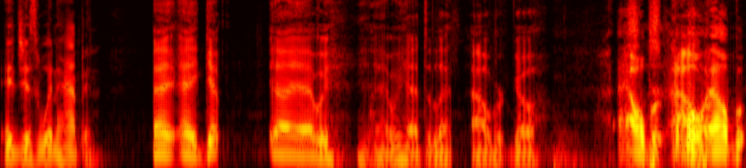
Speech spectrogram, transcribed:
It just wouldn't happen. Hey, hey, get. Yeah, yeah, we yeah, we had to let Albert go. Albert, come Albert. on, Albert.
